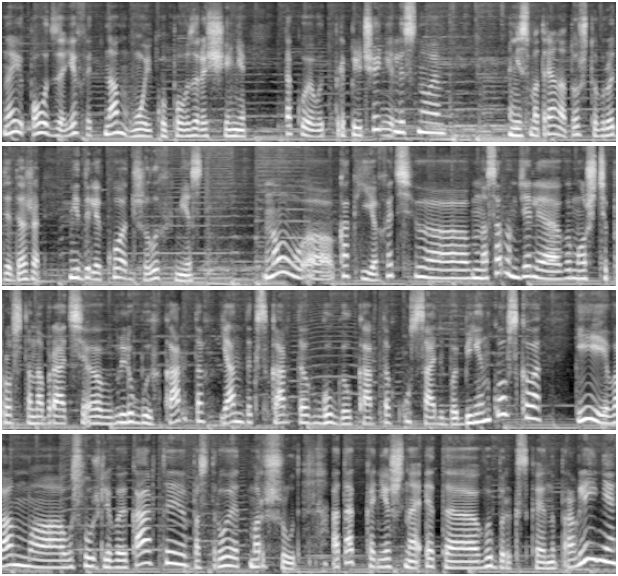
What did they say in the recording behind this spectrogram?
ну и повод заехать на мойку по возвращении. Такое вот приключение лесное, несмотря на то, что вроде даже недалеко от жилых мест. Ну, э, как ехать? Э, на самом деле вы можете просто набрать э, в любых картах, Яндекс картах, Google картах усадьба Биенковского – и вам услужливые карты построят маршрут. А так, конечно, это Выборгское направление,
